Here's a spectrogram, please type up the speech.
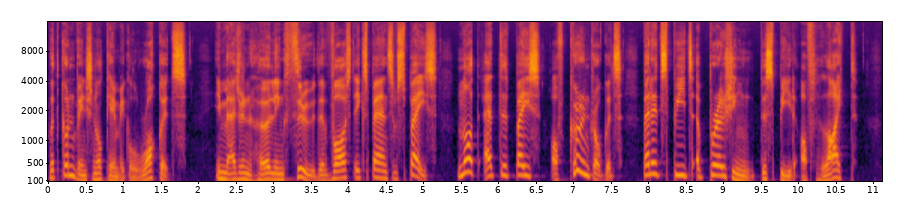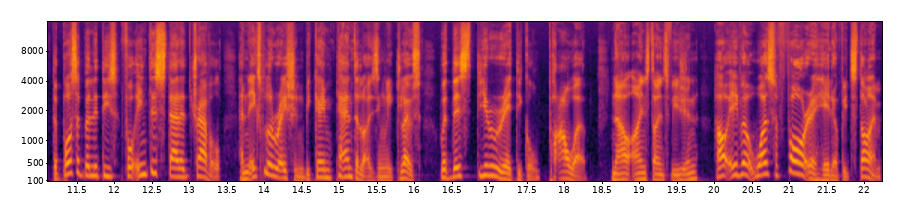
with conventional chemical rockets. Imagine hurling through the vast expanse of space not at the pace of current rockets, but at speeds approaching the speed of light. The possibilities for interstellar travel and exploration became tantalizingly close with this theoretical power. Now, Einstein's vision, however, was far ahead of its time.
